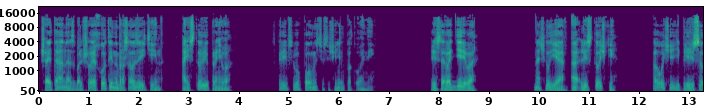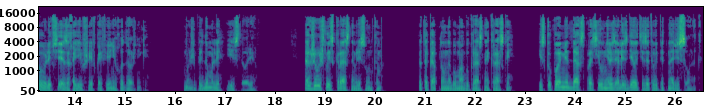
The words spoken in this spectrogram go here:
Шайтана с большой охотой набросал зайтин, а историю про него скорее всего, полностью сочинил покойный. Рисовать дерево начал я, а листочки по очереди пририсовывали все заходившие в кофейню художники. Мы же придумали и историю. Так же вышло и с красным рисунком. Кто-то капнул на бумагу красной краской, и скупой меддах спросил, нельзя ли сделать из этого пятна рисунок.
